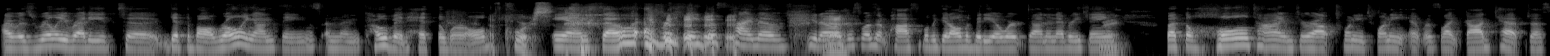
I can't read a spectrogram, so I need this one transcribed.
I was really ready to get the ball rolling on things. And then COVID hit the world. of course. And so everything just kind of, you know, Yeah. it just wasn't possible to get all the video work done and everything. Right. But the whole time throughout 2020, it was like God kept just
